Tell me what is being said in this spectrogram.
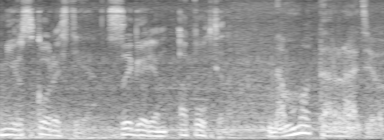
Мир скорости с Игорем Апухтиным. На Моторадио.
